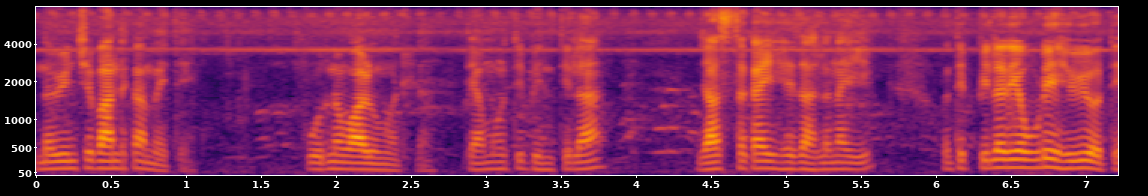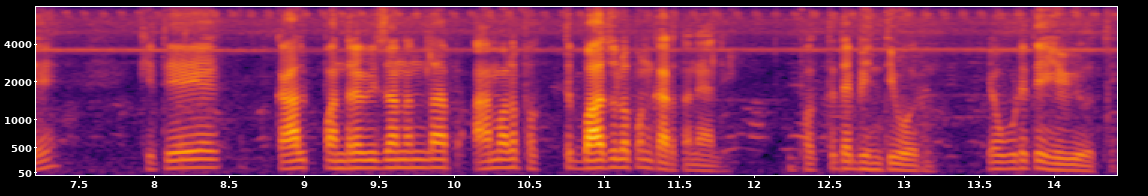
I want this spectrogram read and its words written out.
नवीनचे बांधकाम आहे ते पूर्ण वाळू म्हटलं. त्यामुळे ते भिंतीला जास्त काही हे झालं नाही. पण ते पिलर एवढे हेवी होते की ते काल पंधरा वीस जणांना आम्हाला फक्त बाजूला पण करता नाही आले. फक्त त्या भिंतीवरून. एवढे ते हेवी होते.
